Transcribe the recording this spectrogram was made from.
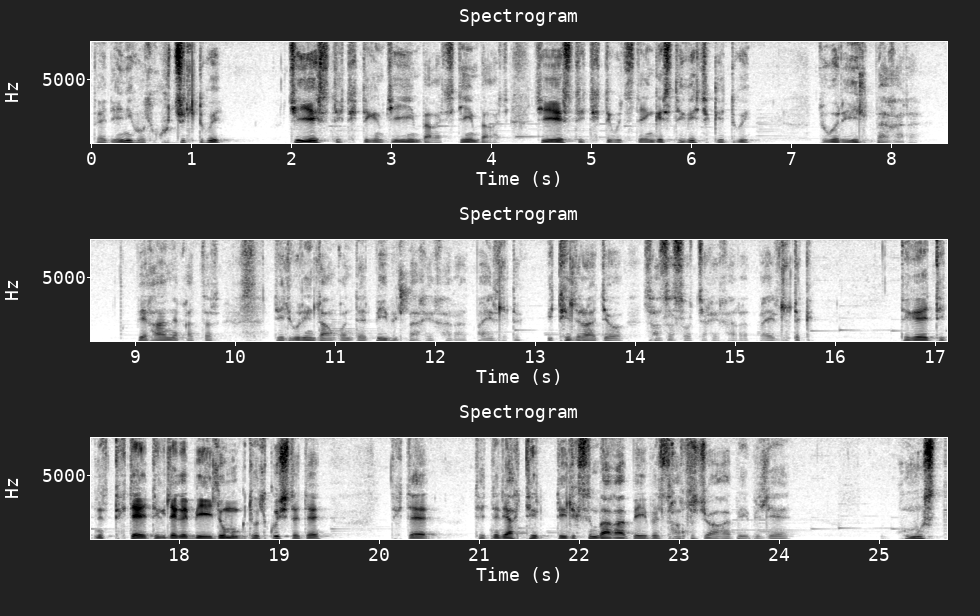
Тэгэд энийг бол хүчилдэггүй Чи Есүст итгэдэг юм чи ийм байгаа ч тийм байгаа ч. Чи Есүст итгэдэг үстэй ингэж тэгээч гэдэггүй. Зүгээр ил байгаарай. Би хааны газар дэлгүүрийн лангуун дээр Библи байхыг хараад баярлдаг. Итгэл радио сонсож сууж байхыг хараад баярлдаг. Тэгээд тэднэрт тэгтээ тэглээгээд би илүү мөнгө төлөхгүй шүү дээ, тэ. Тэгтээ тэд нар яг тэр дэлгэсэн байгаа Библи сонсож байгаа Библиэ хүмүүст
